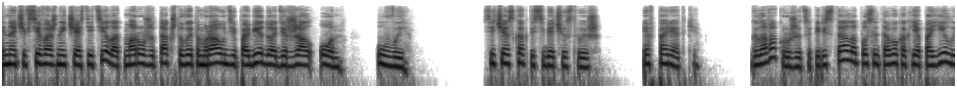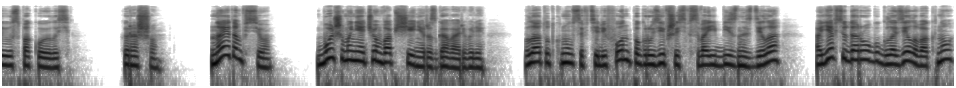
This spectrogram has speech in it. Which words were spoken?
иначе все важные части тела отморожу так, что в этом раунде победу одержал он. Увы. Сейчас как ты себя чувствуешь? Я в порядке. Голова кружиться перестала после того, как я поела и успокоилась. Хорошо. На этом все. Больше мы ни о чем вообще не разговаривали. Влад уткнулся в телефон, погрузившись в свои бизнес-дела, а я всю дорогу глазела в окно,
